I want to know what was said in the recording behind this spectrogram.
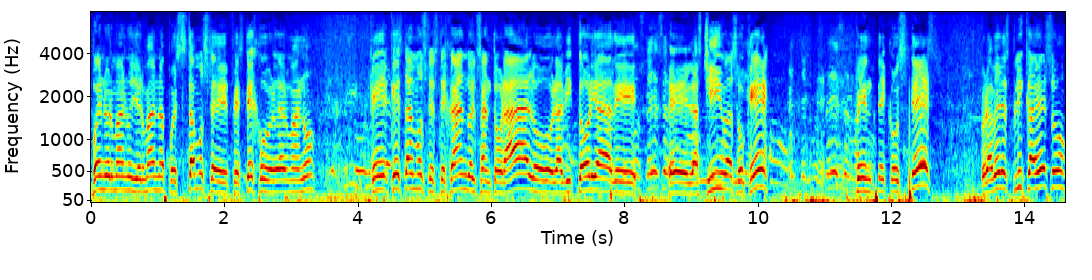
Bueno, hermano y hermana, pues estamos de festejo, ¿verdad, hermano? ¿Qué, qué estamos festejando? ¿El santoral o la victoria de eh, las chivas o qué? Pentecostés. Pero a ver, explica eso.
